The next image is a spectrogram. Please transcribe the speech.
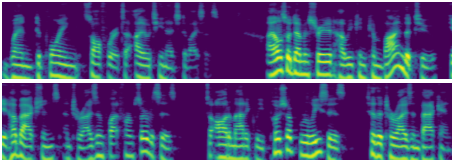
when deploying software to IoT and edge devices. I also demonstrated how we can combine the two, GitHub Actions and Torizon Platform Services, to automatically push up releases to the Torizon backend,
